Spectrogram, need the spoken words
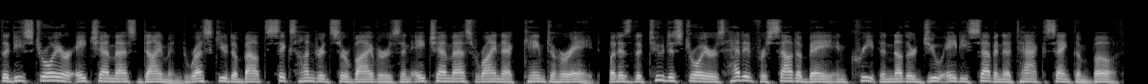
The destroyer HMS Diamond rescued about 600 survivors and HMS Wryneck came to her aid, but as the two destroyers headed for Souda Bay in Crete another Ju-87 attack sank them both.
